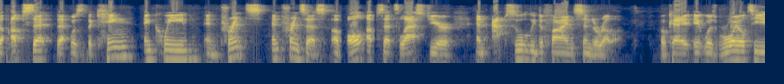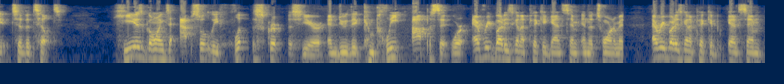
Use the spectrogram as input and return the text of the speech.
the upset that was the king and queen and prince and princess of all upsets last year and absolutely defined cinderella okay it was royalty to the tilt he is going to absolutely flip the script this year and do the complete opposite, where everybody's going to pick against him in the tournament. Everybody's going to pick against him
